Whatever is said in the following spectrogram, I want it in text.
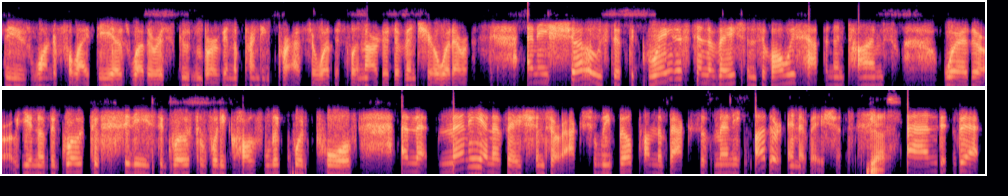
these wonderful ideas, whether it's Gutenberg in the printing press or whether it's Leonardo da Vinci or whatever. And he shows that the greatest innovations have always happened in times where there are, you know the growth of cities, the growth of what he calls liquid pools, and and that many innovations are actually built on the backs of many other innovations. Yes. And that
